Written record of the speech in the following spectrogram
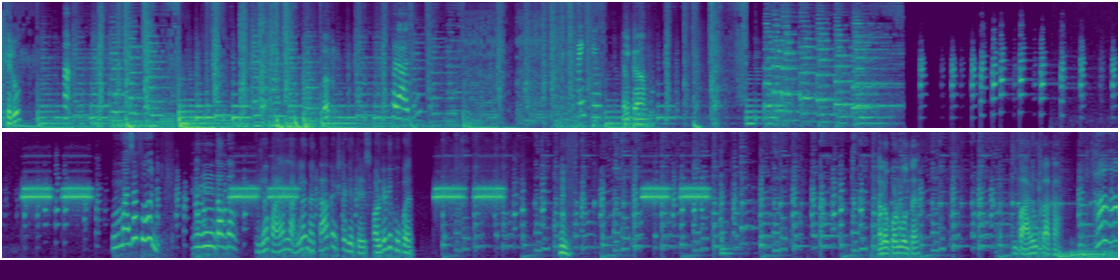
फिरू? थोडं अजून. थँक्यू वेलकम माझा फोन तुझ्या पायाला लागलं ना का कष्ट घेतेस? ऑलरेडी खूप आहे हॅलो कोण बोलताय? बाळू काका. हा हा.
